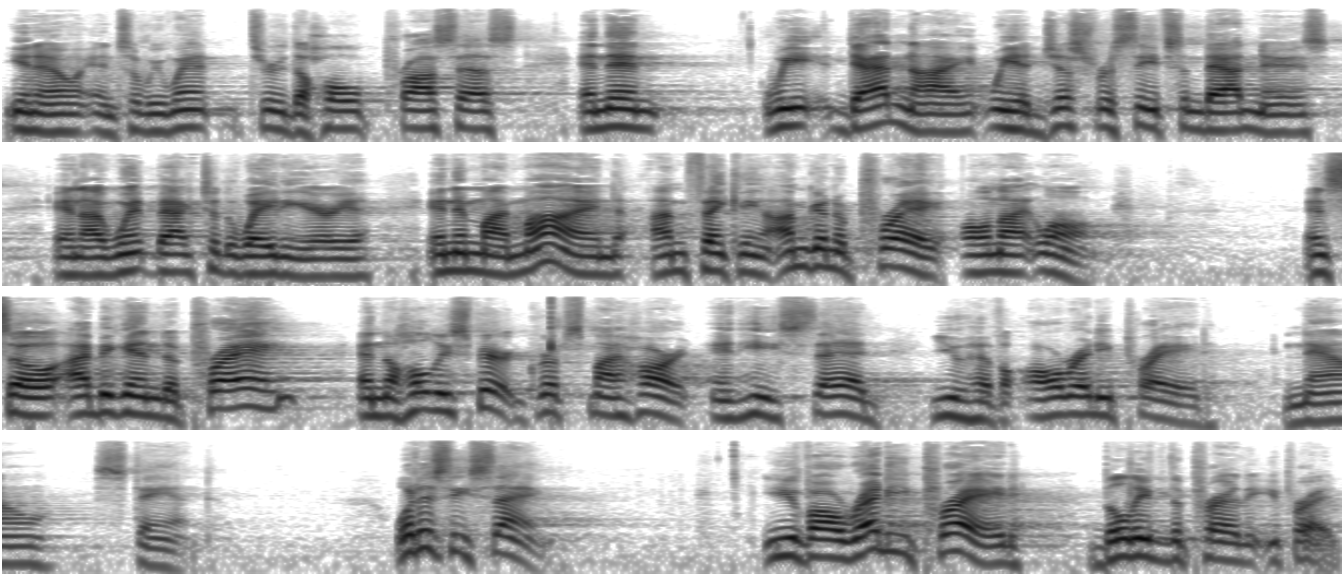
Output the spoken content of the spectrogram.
you know, and so we went through the whole process. And then we, Dad and I, we had just received some bad news and I went back to the waiting area. And in my mind, I'm thinking, I'm going to pray all night long. And so I began to pray, and the Holy Spirit grips my heart, and He said, You have already prayed, now stand. What is He saying? You've already prayed, believe the prayer that you prayed.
